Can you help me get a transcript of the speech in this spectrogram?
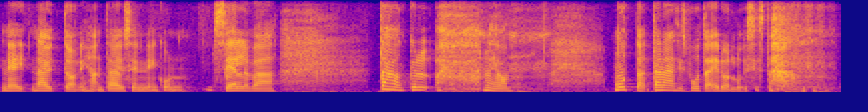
ne näyttö on ihan täysin niin kuin selvää. Tämä on kyllä, no joo. Mutta tänään siis puhutaan Edon Luisista.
